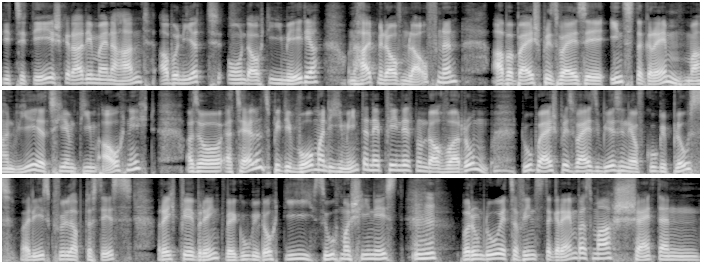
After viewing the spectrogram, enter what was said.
die CD ist gerade in meiner Hand, abonniert und auch die E-Media und halt mit auf dem Laufenden. Aber beispielsweise Instagram machen wir jetzt hier im Team auch nicht. Also erzähl uns bitte, wo man dich im Internet findet und auch warum. Du beispielsweise, wir sind ja auf Google Plus, weil ich das Gefühl habe, dass das recht viel bringt, weil Google doch die Suchmaschine ist. Mhm. Warum du jetzt auf Instagram was machst, scheint ein.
